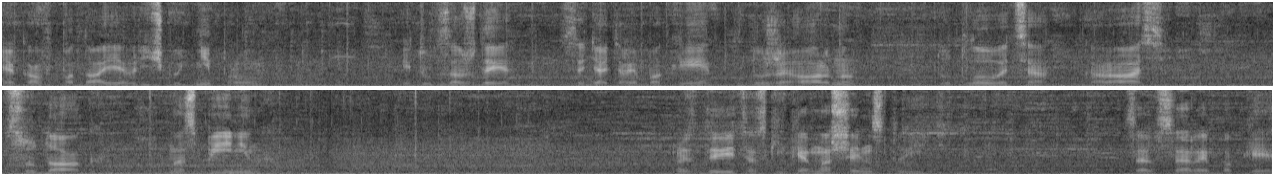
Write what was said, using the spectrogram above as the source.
яка впадає в річку Дніпро. І тут завжди сидять рибаки, дуже гарно. Тут ловиться карась, судак на спінінг. Ось дивіться, скільки машин стоїть. Це все рибаки.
